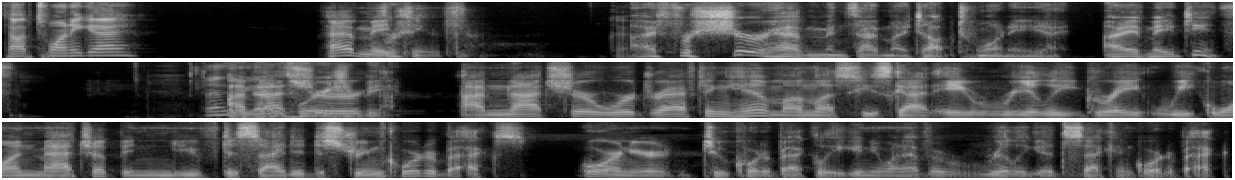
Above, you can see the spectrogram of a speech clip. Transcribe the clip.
Top 20 guy? I have him For- 18th. I for sure have him inside my top 20. I- I have him 18th. I'm That not is where he sure. should be. I'm not sure we're drafting him unless he's got a really great week one matchup and you've decided to stream quarterbacks or in your two quarterback league and you want to have a really good second quarterback.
